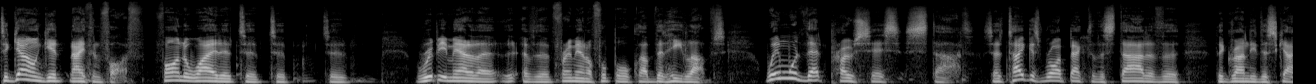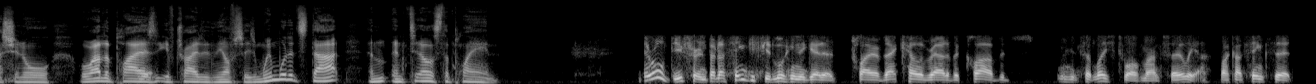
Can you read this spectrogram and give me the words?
to go and get Nathan Fyfe. Find a way to to to, to rip him out of the of the Fremantle Football Club that he loves. When would that process start? So take us right back to the start of the, the Grundy discussion or or other players that you've traded in the off-season. When would it start and, and tell us the plan? They're all different, but I think if you're looking to get a player of that caliber out of a club, it's it's at least 12 months earlier. Like I think that,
